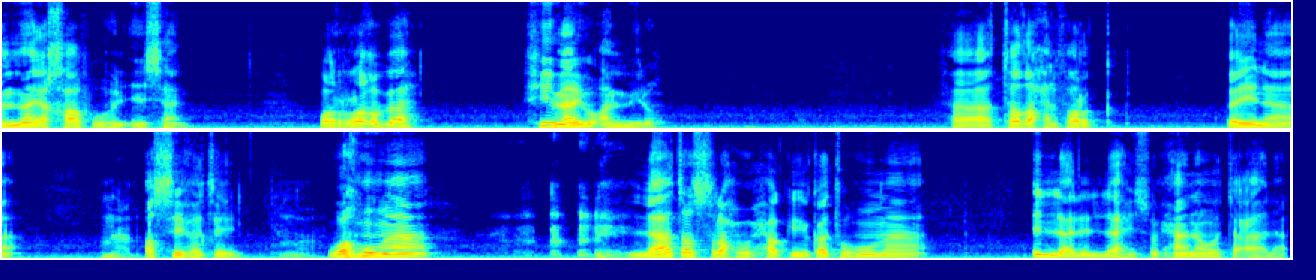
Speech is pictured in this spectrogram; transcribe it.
عما يخافه الإنسان والرغبة فيما يؤمله. فاتضح الفرق بين نعم. الصفتين. وهما لا تصلح حقيقتهما إلا لله سبحانه وتعالى.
